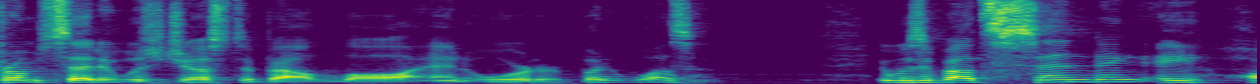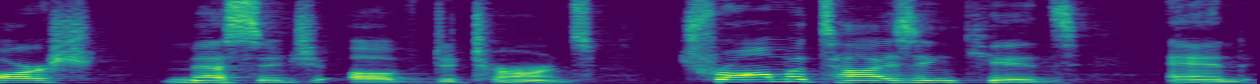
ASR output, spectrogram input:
Trump said it was just about law and order, but it wasn't. It was about sending a harsh message of deterrence, traumatizing kids and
